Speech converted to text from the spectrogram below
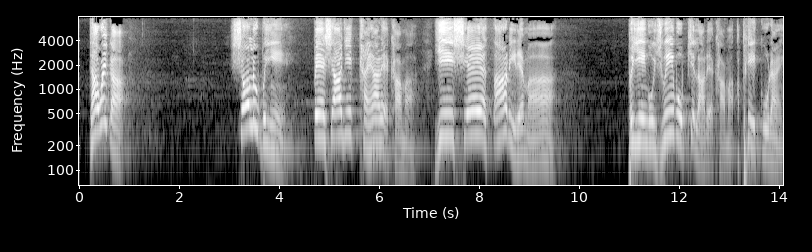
။ဒါဝိဒ်ကရှောလူဘရင်ပယ်ရှားခြင်းခံရတဲ့အခါမှာယေရှဲရဲ့သားတွေထဲမှာဘရင်ကိုရွေးဖို့ဖြစ်လာတဲ့အခါမှာအဖေကိုယ်တိုင်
